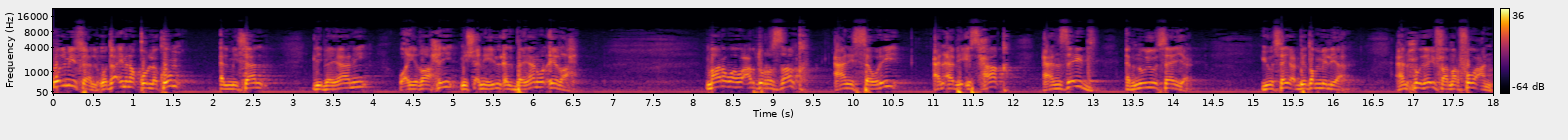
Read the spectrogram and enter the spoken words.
والمثال ودائما أقول لكم المثال لبيان وإيضاح من شأنه البيان والإيضاح. ما رواه عبد الرزاق عن الثوري عن أبي إسحاق عن زيد بن يثيع. يثيع بضم الياء. عن حذيفة مرفوعا.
